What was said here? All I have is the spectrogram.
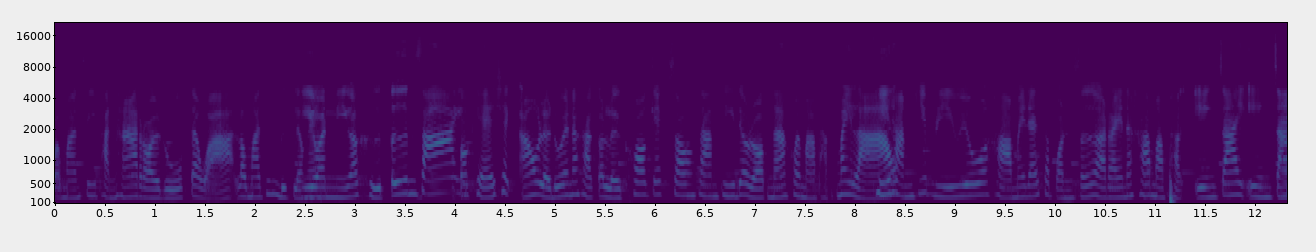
ประมาณ 4,500 รูป แต่ว่าเรามาถึงดึกแล้วไงวันนี้ก็คือตื่นสาย ก็แค่เช็คเอาท์แล้วด้วยนะคะ ก็เลยข้อเก๊กซองสามทีเดี๋ยวรอบหน้าค่อยมาพักไม่ลาที่ทำคลิปรีวิวอะค่ะไม่ได้สปอนเซอร์อะไรนะคะ มาพักเองจ่ายเองจ้า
